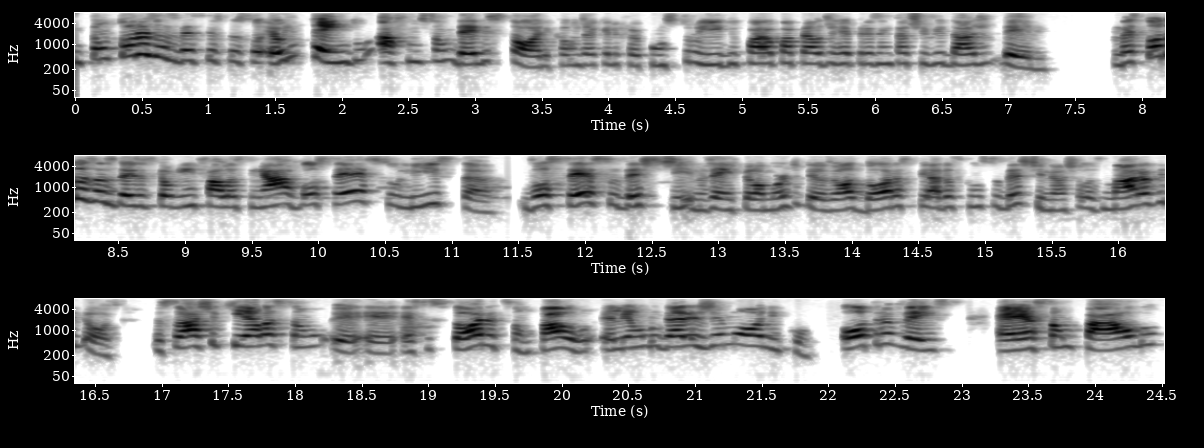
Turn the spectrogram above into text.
Então, todas as vezes que as pessoas. Eu entendo a função dele histórica, onde é que ele foi construído e qual é o papel de representatividade dele. Mas todas as vezes que alguém fala assim, ah, você é sulista, você é sudestino. Gente, pelo amor de Deus, eu adoro as piadas com sudestino, eu acho elas maravilhosas. Eu só acho que elas são. É, é, essa história de São Paulo, ele é um lugar hegemônico. Outra vez, é São Paulo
